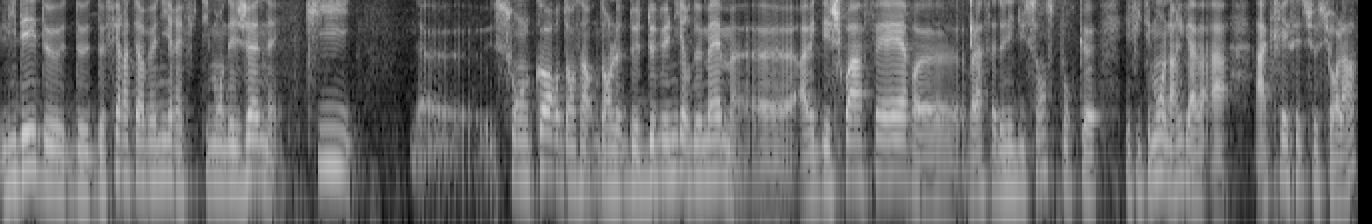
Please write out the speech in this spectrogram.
l'idée de, faire intervenir effectivement des jeunes qui sont encore dans, un, dans de devenir d'eux-mêmes euh, avec des choix à faire. euh, voilà, ça a donné du sens pour que effectivement on arrive à, créer cette chaussure-là.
